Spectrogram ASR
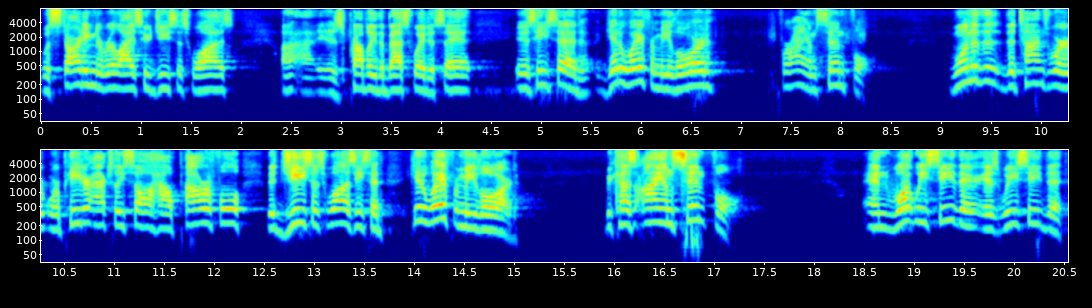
was starting to realize who Jesus was, uh, uh, is probably the best way to say it, is he said, Get away from me, Lord, for I am sinful. One of the, the times where, where Peter actually saw how powerful that Jesus was, he said, Get away from me, Lord, because I am sinful. And what we see there is we see that,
